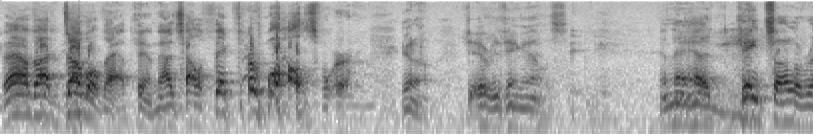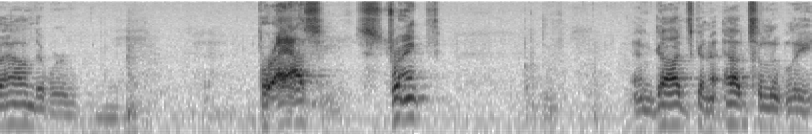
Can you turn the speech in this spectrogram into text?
Well, about double that then. That's how thick their walls were, you know, to everything else. And they had gates all around that were brass, strength. And God's going to absolutely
